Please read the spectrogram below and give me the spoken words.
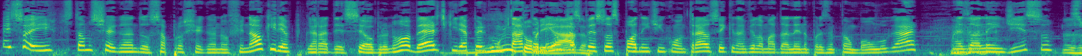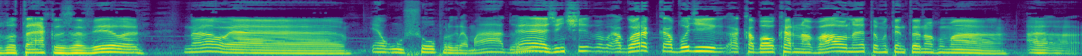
É isso aí, estamos chegando, se aproximando ao final. Queria agradecer ao Bruno Roberto, queria perguntar também onde as pessoas podem te encontrar. Eu sei que na Vila Madalena, por exemplo, é um bom lugar, mas além disso, Nos botecos da vila. Não, é. tem algum show programado? aí? É, a gente agora acabou de acabar o carnaval, né? Estamos tentando arrumar. a-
